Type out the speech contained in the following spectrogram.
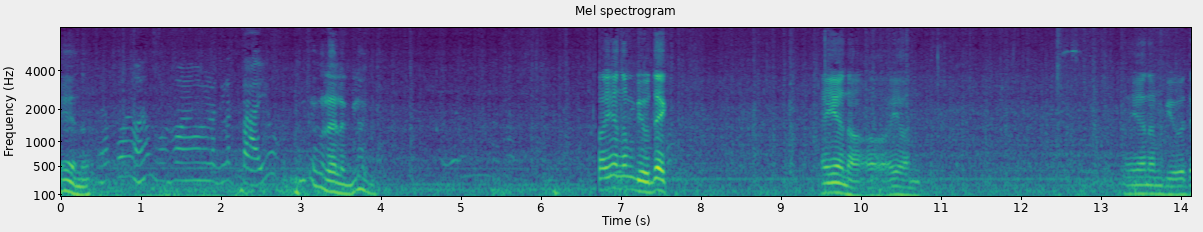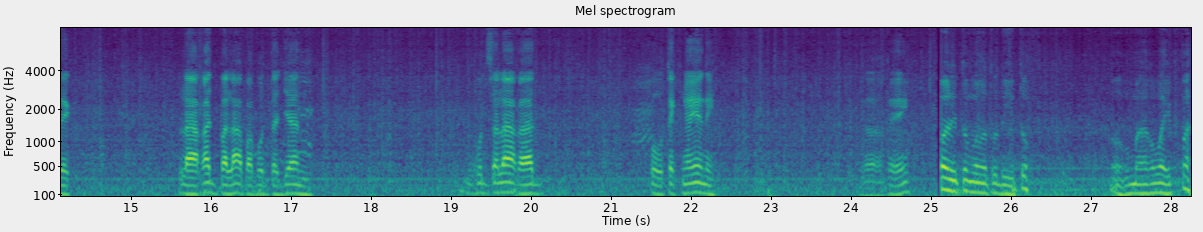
Ayan oh. Kaya po nga, mukhang laglag tayo. Hindi tayo malalaglag. Ayan ang view deck. Ayan o, oh, ayan. Ayan ang view deck. Lakad pala, papunta dyan. Bukod sa lakad, putek ngayon eh. Okay. Oh, ito mga to dito. Oh, humakaway pa.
